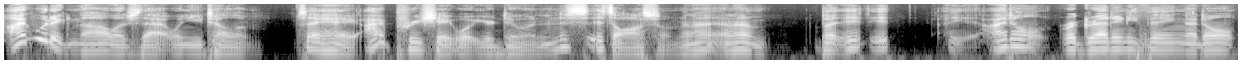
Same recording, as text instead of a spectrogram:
I would acknowledge that when you tell him, say, "Hey, I appreciate what you're doing, and it's it's awesome, and I and I'm, but it it I- I don't regret anything. I don't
